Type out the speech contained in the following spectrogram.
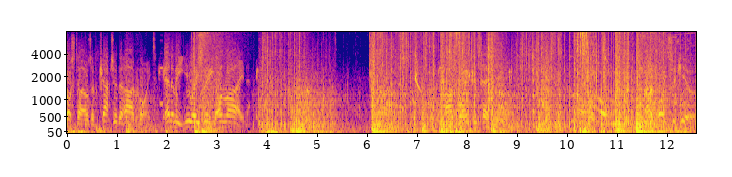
Hostiles have captured the hard point. Enemy UAV online. Hard point contested. Hard point secured.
